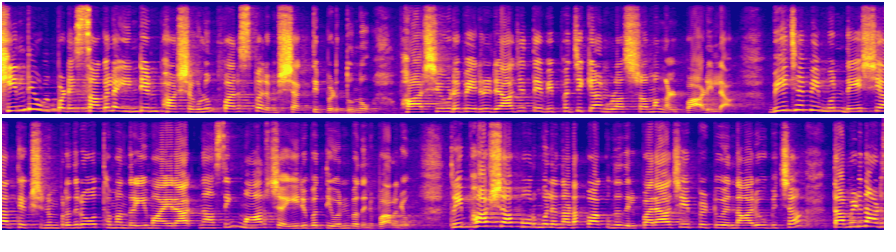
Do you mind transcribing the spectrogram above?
ഹിന്ദി ഉൾപ്പെടെ സകല ഇന്ത്യൻ ഭാഷകളും പരസ്പരം ശക്തിപ്പെടുത്തുന്നു. ഭാഷയുടെ പേരിൽ രാജ്യത്തെ വിഭജിക്കാനുള്ള ശ്രമങ്ങൾ പാടില്ല. ബി ജെ പി മുൻ ദേശീയ അധ്യക്ഷനും പ്രതിരോധ മന്ത്രിയുമായ രാജ്നാഥ് സിംഗ് മാർച്ച് ഇരുപത്തിയൊൻപതിന് പറഞ്ഞു. ത്രിഭാഷാ ഫോർമുല നടപ്പാക്കുന്നതിൽ പരാജയപ്പെട്ടു എന്നാരോപിച്ച തമിഴ്നാട്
